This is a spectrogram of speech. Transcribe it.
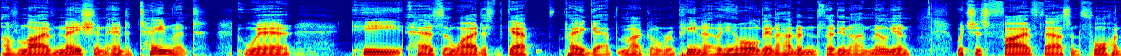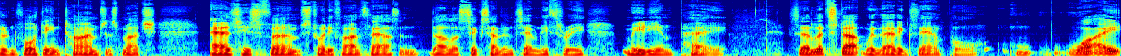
of Live Nation Entertainment, where he has the widest gap pay gap, Michael Rapino. He hauled in 139 million, which is 5,414 times as much as his firm's $25,000 673 median pay. So let's start with that example. Why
